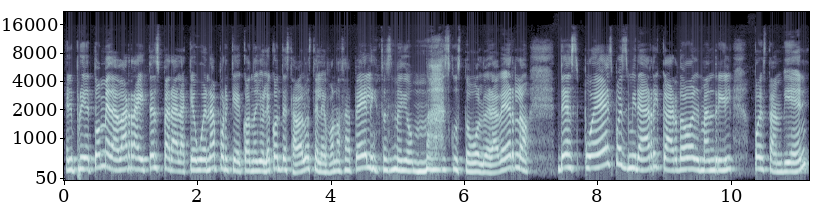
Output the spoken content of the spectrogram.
el prieto me daba raites para la que buena porque cuando yo le contestaba los teléfonos a Peli, entonces me dio más gusto volver a verlo. Después, pues mirar a Ricardo el mandril, pues también.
